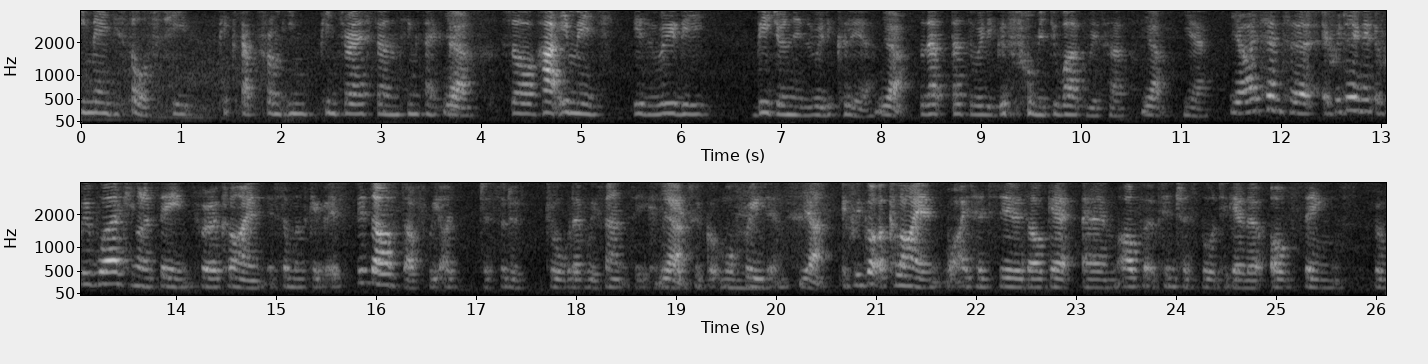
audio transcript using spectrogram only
image source she picked up from in Pinterest and things like that. Yeah. So her image is really, vision is really clear. Yeah. So that that's really good for me to work with her. Yeah. Yeah. yeah, I tend to if we're doing it if we're working on a theme for a client, if someone's giving if it's our stuff, we I just sort of draw whatever we fancy because Yeah. I guess we've got more freedom. Yeah. if we've got a client, what I tend to do is I'll get, um, I'll put a Pinterest board together of things from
